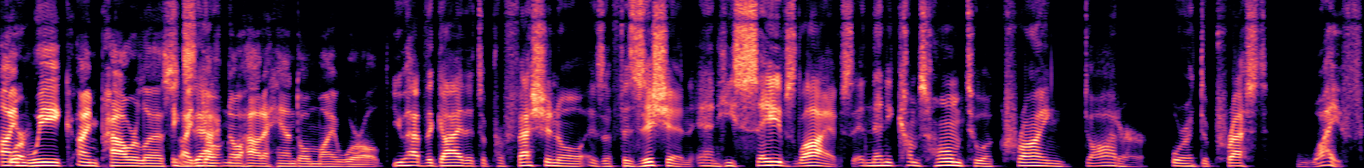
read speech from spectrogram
I'm or, weak. I'm powerless. Exactly. I don't know how to handle my world. You have the guy that's a professional, is a physician, and he saves lives. And then he comes home to a crying daughter or a depressed wife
